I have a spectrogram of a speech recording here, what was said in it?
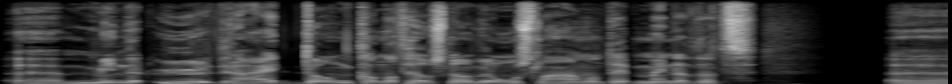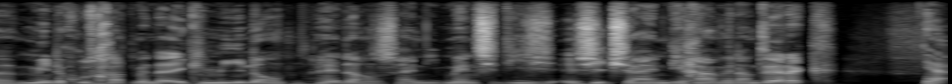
uh, minder uren draait, dan kan dat heel snel weer omslaan. Want op het moment dat het uh, minder goed gaat met de economie, dan, hè, dan zijn die mensen die ziek zijn, die gaan weer aan het werk. Ja.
